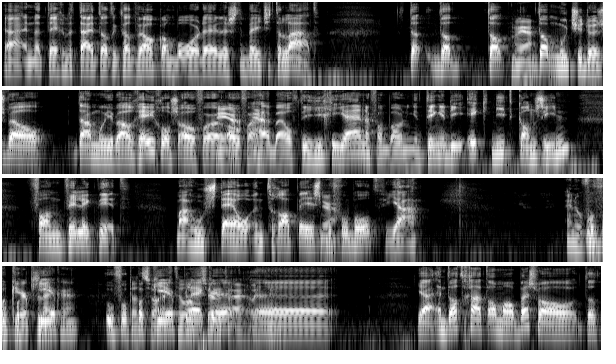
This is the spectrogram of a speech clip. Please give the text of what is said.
Ja, en tegen de tijd dat ik dat wel kan beoordelen... is het een beetje te laat. Dat, dat, dat, Ja. dat moet je dus wel... daar moet je wel regels over, Ja, over ja. hebben. Of de hygiëne van woningen. Dingen die ik niet kan zien van wil ik dit? Maar hoe stijl een trap is bijvoorbeeld... ja, En hoeveel, Hoeveel parkeerplekken? hoeveel Dat is wel echt heel parkeerplekken. absurd eigenlijk, ja, en dat gaat allemaal best wel. Dat,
